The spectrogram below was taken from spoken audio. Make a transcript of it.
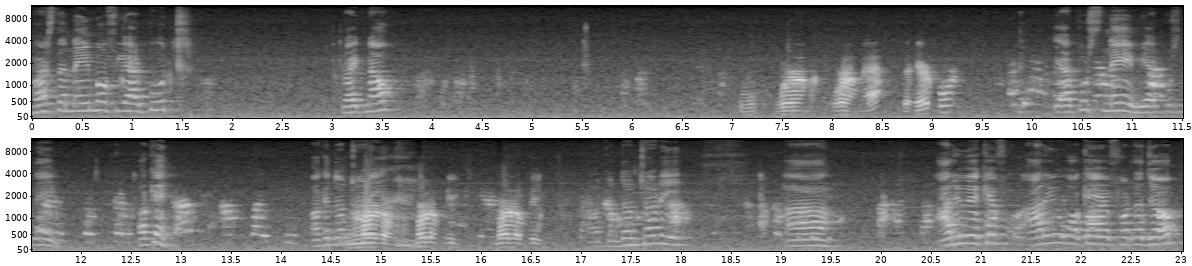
What's the name of your airport? Right now. Where where I'm at? The airport? Airport's name. Airport's name. Okay. Okay. Don't worry. Myrtle Beach, Myrtle Beach. Okay, don't worry. Uh, are you okay? f are you okay for the job?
